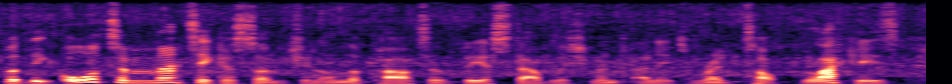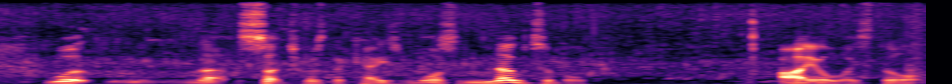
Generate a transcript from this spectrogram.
but the automatic assumption on the part of the establishment and its red topped lackeys that such was the case was notable. I always thought.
